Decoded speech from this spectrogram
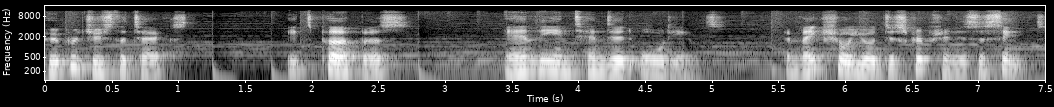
who produced the text, its purpose, and the intended audience, and make sure your description is succinct.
